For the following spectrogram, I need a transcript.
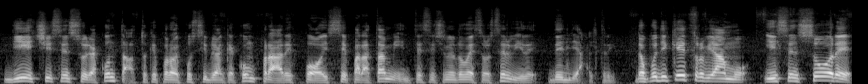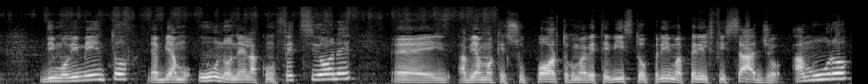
10 sensori a contatto che però è possibile anche comprare poi separatamente se ce ne dovessero servire degli altri. Dopodiché troviamo il sensore di movimento ne abbiamo uno nella confezione eh, abbiamo anche il supporto come avete visto prima per il fissaggio a muro.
